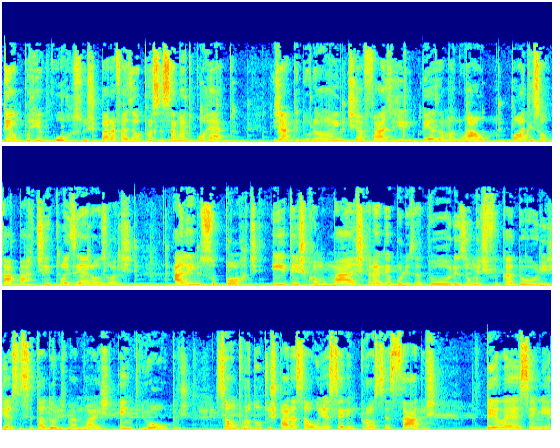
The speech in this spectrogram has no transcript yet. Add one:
tempo e recursos para fazer o processamento correto, já que durante a fase de limpeza manual podem soltar partículas e aerosóis. Além do suporte, itens como máscara, nebulizadores, umidificadores, ressuscitadores manuais, entre outros, são produtos para a saúde a serem processados pela SME.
